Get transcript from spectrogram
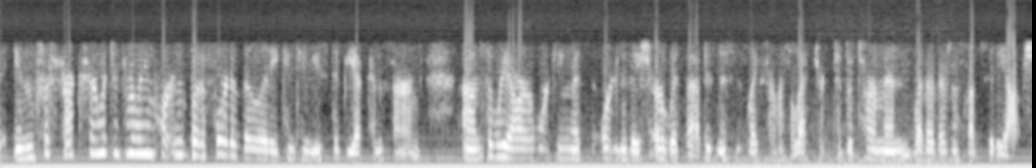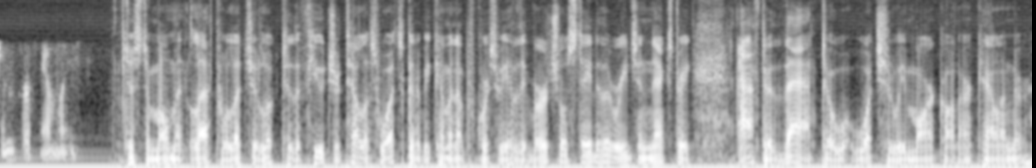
the infrastructure, which is really important, but affordability continues to be a concern. Um, so we are working with organization or with uh, businesses like Service Electric to determine whether there's a subsidy option for families. Just a moment left. We'll let you look to the future. Tell us what's going to be coming up. Of course, we have the virtual State of the Region next week. After that, uh, what should we mark on our calendar?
